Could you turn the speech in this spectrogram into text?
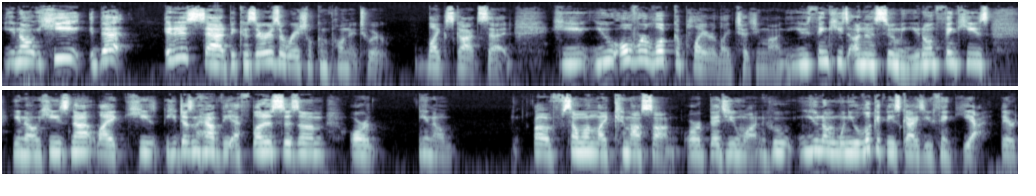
you know, he that it is sad because there is a racial component to it. Like Scott said, he you overlook a player like Choi Ji Man. You think he's unassuming. You don't think he's, you know, he's not like he's he doesn't have the athleticism or you know of someone like Kim Ha Sung or Bae Jihwan, who, you know, when you look at these guys, you think, yeah, they're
